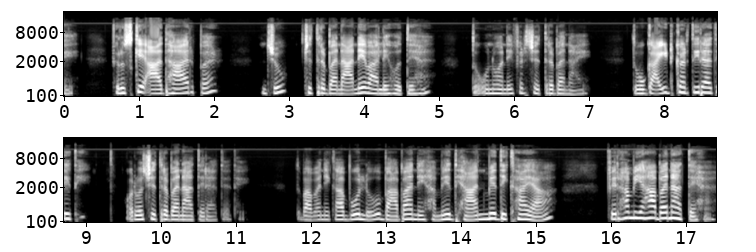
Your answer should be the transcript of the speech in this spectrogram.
थे। फिर उसके आधार पर जो चित्र बनाने वाले होते हैं तो उन्होंने फिर चित्र बनाए। तो वो गाइड करती रहती थी और वो चित्र बनाते रहते थे। तो बाबा ने कहा, बोलो, बाबा ने हमें ध्यान में दिखाया, फिर हम यहाँ बनाते हैं।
